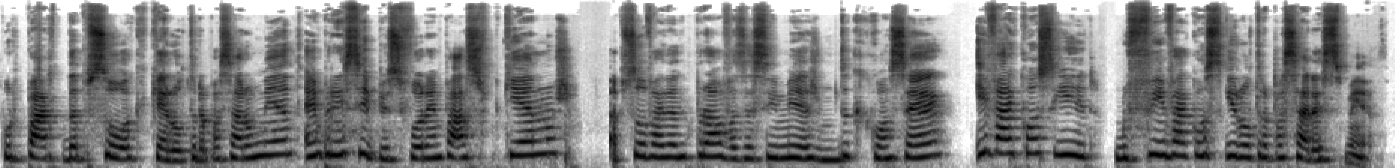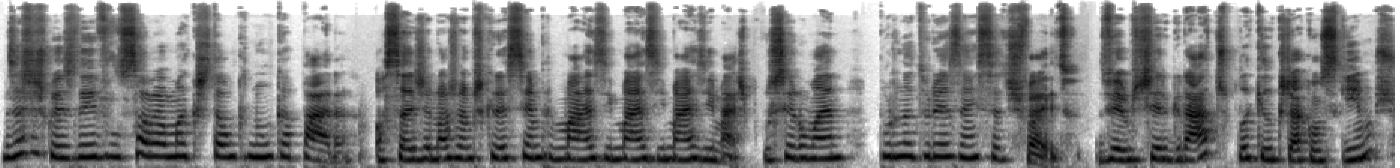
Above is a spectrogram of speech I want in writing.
por parte da pessoa que quer ultrapassar o medo. Em princípio, se forem passos pequenos, a pessoa vai dando provas a si mesmo de que consegue e vai conseguir. No fim, vai conseguir ultrapassar esse medo. Mas estas coisas da evolução é uma questão que nunca para. Ou seja, nós vamos querer sempre mais e mais e mais e mais. Porque o ser humano, por natureza, é insatisfeito. Devemos ser gratos por aquilo que já conseguimos.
